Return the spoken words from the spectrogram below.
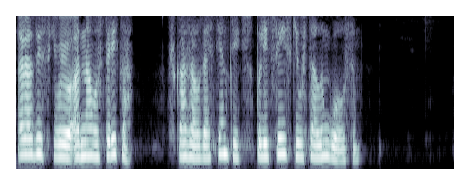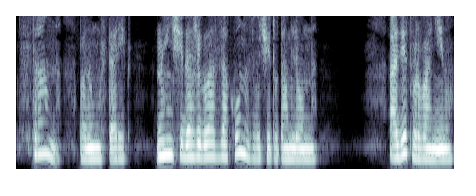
разыскиваю одного старика», — сказал за стенкой полицейский усталым голосом. «Странно», — подумал старик, — «нынче даже глаз закона звучит утомленно. Одет в рванину.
